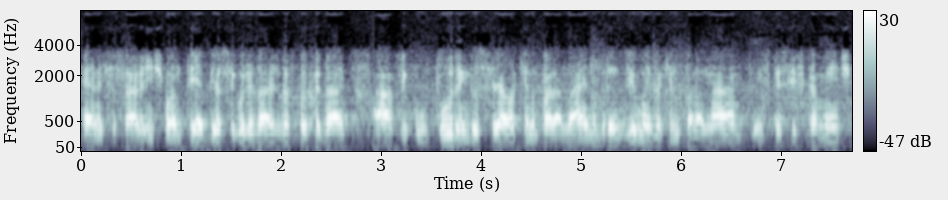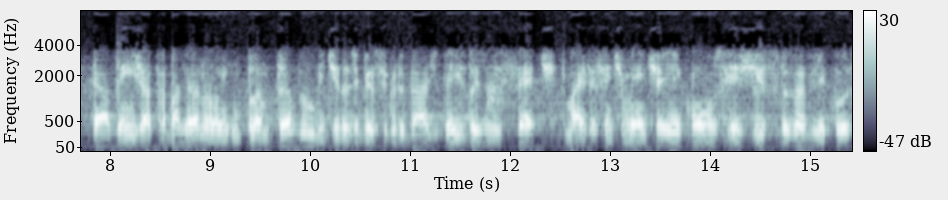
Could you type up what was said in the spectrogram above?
é necessário a gente manter a biosseguridade das propriedades. A avicultura industrial aqui no Paraná e no Brasil, mas aqui no Paraná especificamente, ela vem já trabalhando, implantando medidas de biosseguridade desde 2007. Mais recentemente aí com os registros avícolas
